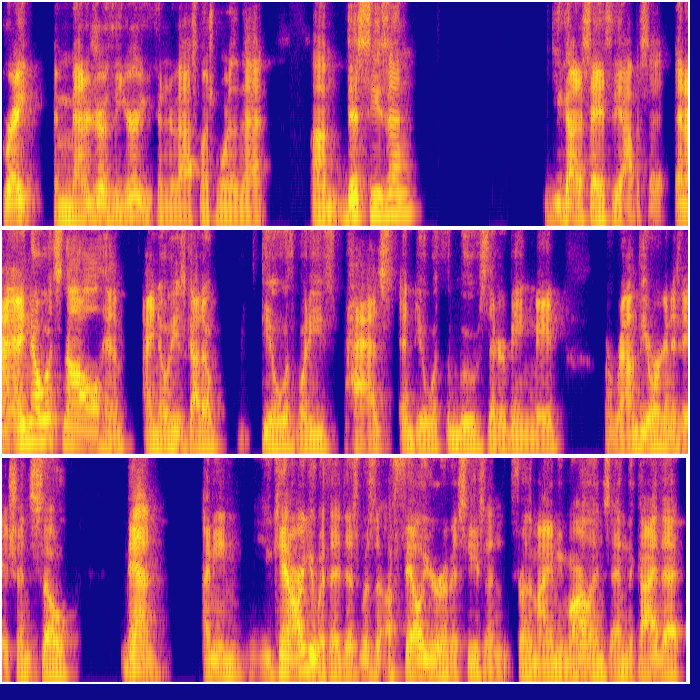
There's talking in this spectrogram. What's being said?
great, and manager of the year. You couldn't have asked much more than that. Um, this season, you got to say it's the opposite. And I, I, know it's not all him. I know he's got to deal with what he has and deal with the moves that are being made around the organization. So, man, I mean, you can't argue with it. This was a failure of a season for the Miami Marlins, and the guy that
